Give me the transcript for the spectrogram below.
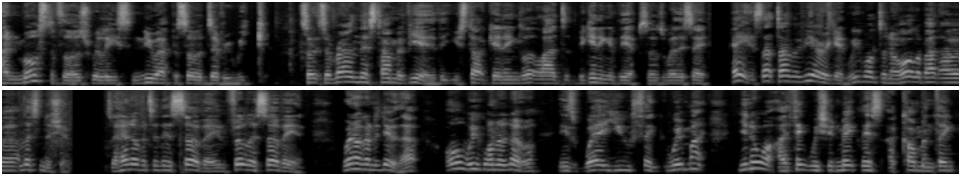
and most of those release new episodes every week. So it's around this time of year that you start getting little ads at the beginning of the episodes where they say, Hey, it's that time of year again. We want to know all about our listenership. So head over to this survey and fill this survey in. We're not going to do that. All we want to know is where you think we might. You know what? I think we should make this a common thing.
